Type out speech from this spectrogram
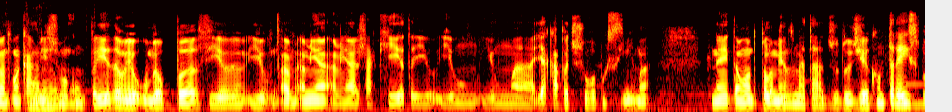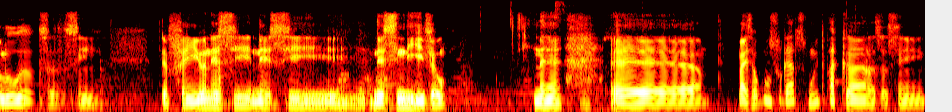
Eu ando com uma camisa uma comprida, o meu, o meu puff e, e a, minha, a minha jaqueta e, e, um, e, uma, e a capa de chuva por cima. Né? Então ando pelo menos metade do dia com três blusas, assim. De frio nesse, nesse, nesse nível. Né? É, mas alguns lugares muito bacanas, assim.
